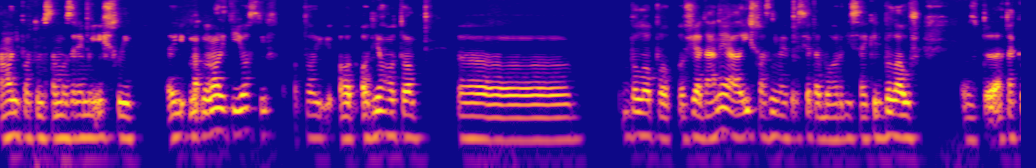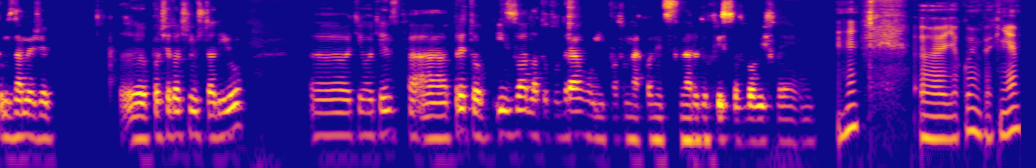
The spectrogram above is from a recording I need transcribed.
a oni potom samozrejme išli, e, mali tí Josif, to, od, od neho to uh, bolo požiadané, ale išla s ním aj Presiata Bohordica, aj keď bola už v takom známe, že uh, počiatočnom štádiu, tehotenstva a preto i zvládla túto dráhu i potom nakoniec sa narodil Kristus vo Vyflejení. Uh-huh. E, ďakujem pekne. E,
